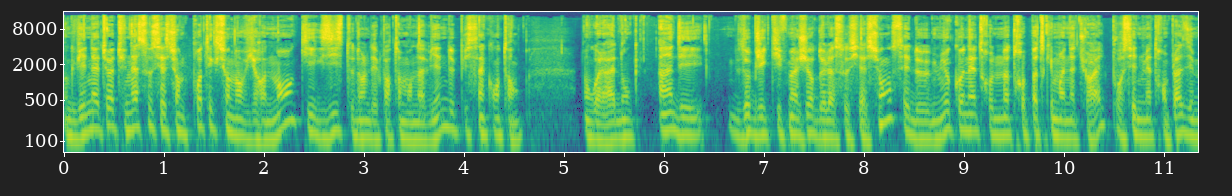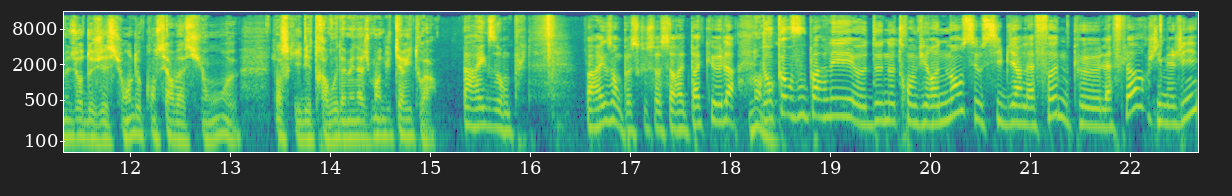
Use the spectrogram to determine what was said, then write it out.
Donc Vienne Nature est une association de protection de l'environnement qui existe dans le département de la Vienne depuis 50 ans. Donc voilà, donc un des objectifs majeurs de l'association, c'est de mieux connaître notre patrimoine naturel pour essayer de mettre en place des mesures de gestion, de conservation, euh, lorsqu'il y a des travaux d'aménagement du territoire. Par exemple par exemple, parce que ça s'arrête pas que là. Non, Donc quand vous parlez euh, de notre environnement, c'est aussi bien la faune que la flore, j'imagine,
